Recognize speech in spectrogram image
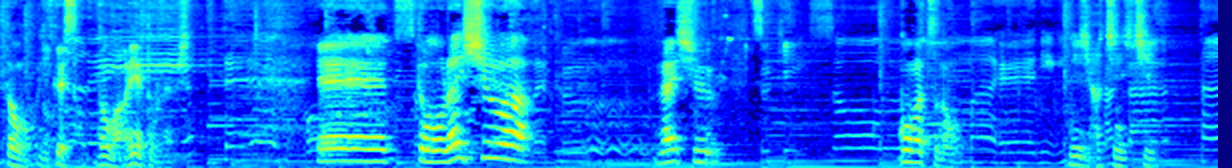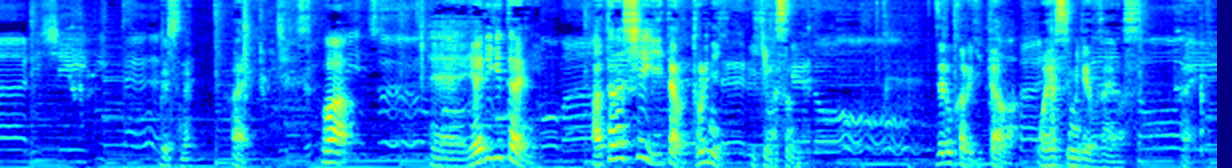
た。どうもリクエストどうもありがとうございました。えー、っと来週は来週5月の28日ですね。はい。は、えー、ヤリギターに新しいギターを取りに行きますんでゼロからギターはお休みでございます、はい、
